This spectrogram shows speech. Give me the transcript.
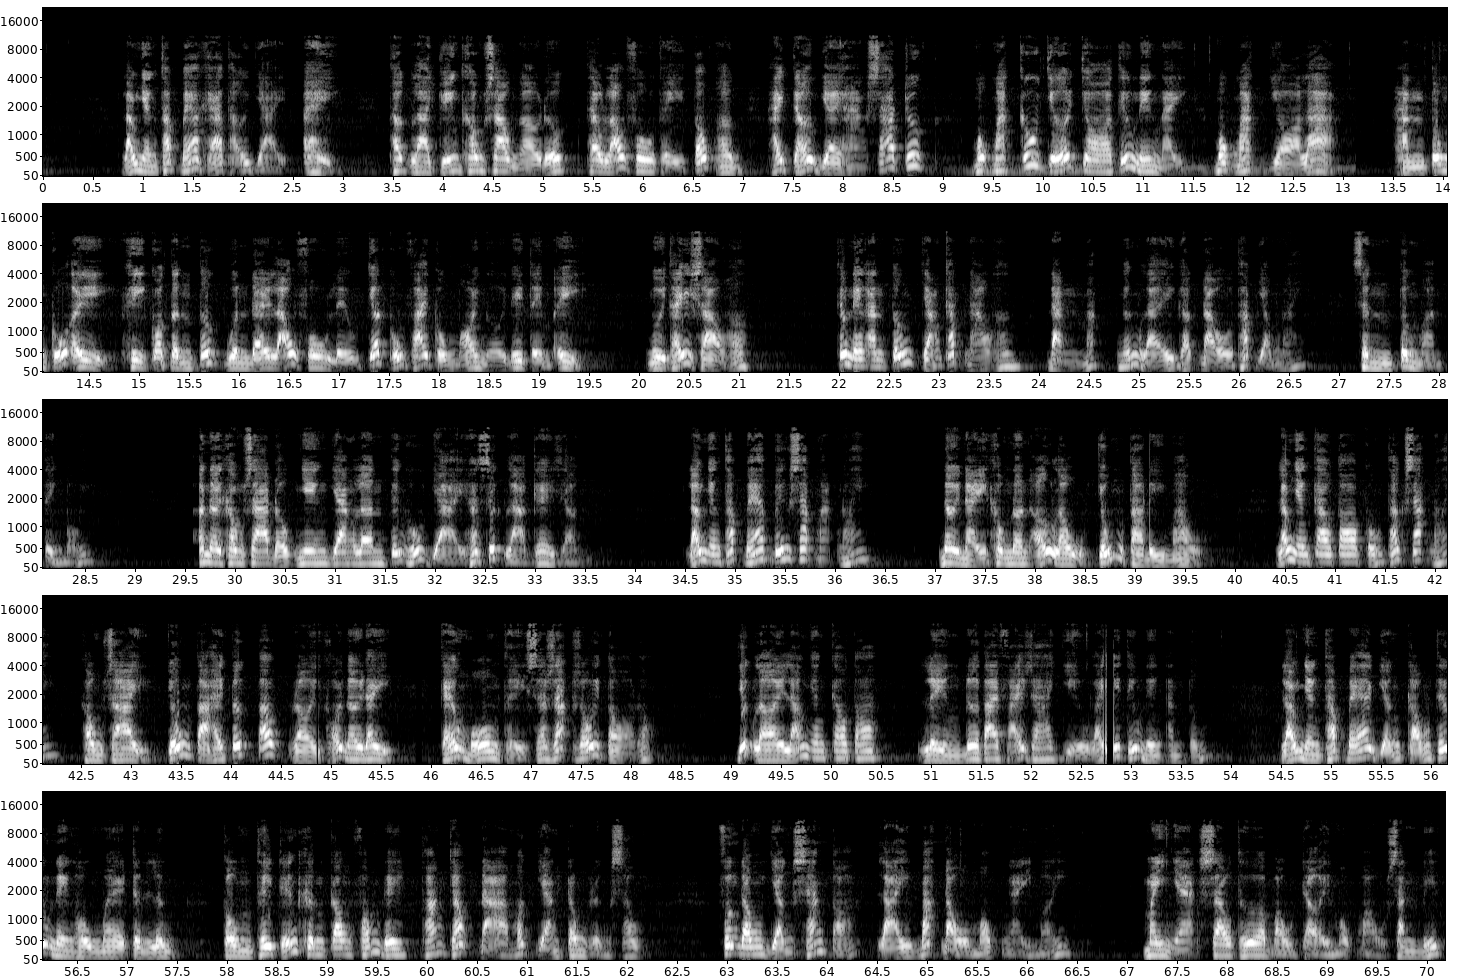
Lão nhân thấp bé khẽ thở dài. Ê, thật là chuyện không sao ngờ được. Theo lão phu thì tốt hơn. Hãy trở về hàng xá trước. Một mặt cứu chữa cho thiếu niên này. Một mặt dò la. Hành tung của y. Khi có tin tức huynh đệ lão phu liều chết cũng phải cùng mọi người đi tìm y. Người thấy sao hả? Thiếu niên anh Tuấn chẳng cách nào hơn. Đành mắt ngấn lệ gật đầu thấp giọng nói. Xin tuân mệnh tiền bối. Ở nơi không xa đột nhiên vang lên tiếng hú dài hết sức là ghê giận. Lão nhân thấp bé biến sắc mặt nói. Nơi này không nên ở lâu, chúng ta đi mau. Lão nhân cao to cũng thất sắc nói. Không sai, chúng ta hãy tức tốc rời khỏi nơi đây. Kéo muôn thì sẽ rắc rối to đó. Dứt lời lão nhân cao to, liền đưa tay phải ra dìu lấy thiếu niên anh Tuấn. Lão nhân thấp bé dẫn cổng thiếu niên hồn mê trên lưng cùng thi triển khinh công phóng đi, thoáng chốc đã mất dạng trong rừng sâu. Phương Đông dần sáng tỏ, lại bắt đầu một ngày mới. Mây nhạt sao thưa bầu trời một màu xanh biếc.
